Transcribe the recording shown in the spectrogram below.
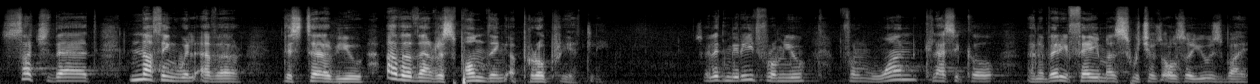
such that nothing will ever disturb you other than responding appropriately. So let me read from you from one classical and a very famous, which was also used by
